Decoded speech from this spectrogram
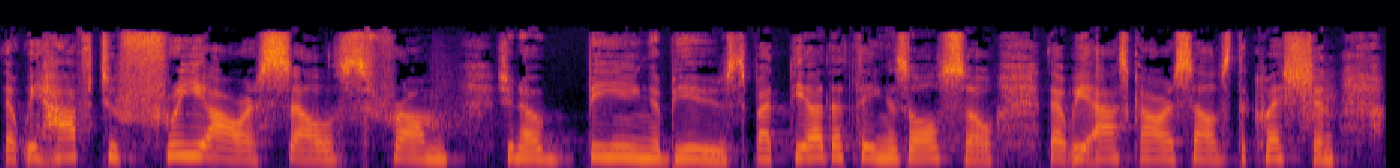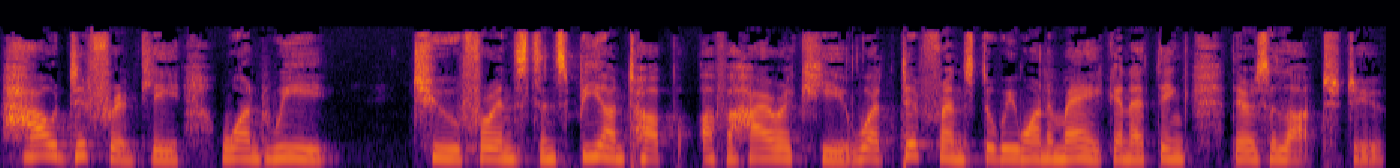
that we have to free ourselves from, you know, being abused. But the other thing is also that we ask ourselves the question, how differently want we to, for instance, be on top of a hierarchy? What difference do we want to make? And I think there's a lot to do.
